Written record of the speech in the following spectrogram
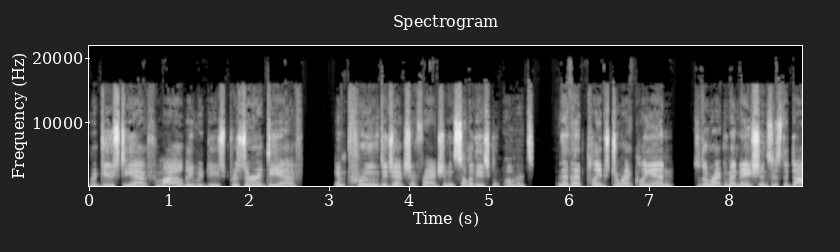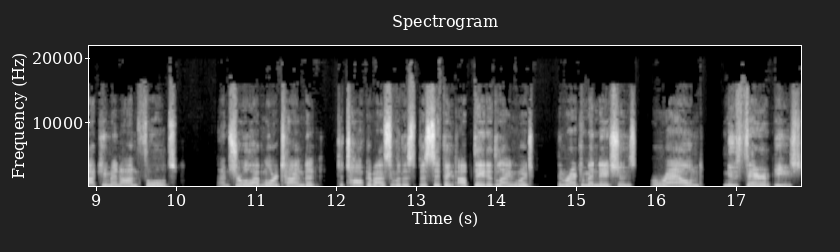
reduced EF, mildly reduced preserved EF, improved ejection fraction in some of these components. And then that plays directly in to the recommendations as the document unfolds. I'm sure we'll have more time to, to talk about some of the specific updated language and recommendations around new therapies,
